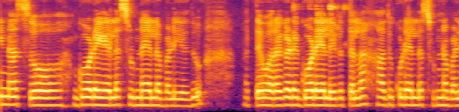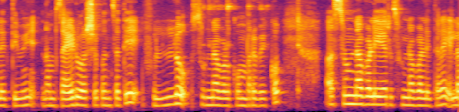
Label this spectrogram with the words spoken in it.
ಇನ್ನು ಸೊ ಗೋಡೆಗೆಲ್ಲ ಸುಣ್ಣ ಎಲ್ಲ ಬಳಿಯೋದು. ಮತ್ತು ಹೊರಗಡೆ ಗೋಡೆಯೆಲ್ಲ ಇರುತ್ತಲ್ಲ, ಅದು ಕೂಡ ಎಲ್ಲ ಸುಣ್ಣ ಬಳಿತೀವಿ. ನಮ್ಮ ಸೈಡ್ ವರ್ಷಕ್ಕೊಂದ್ಸತಿ ಫುಲ್ಲು ಸುಣ್ಣ ಬಳ್ಕೊಂಬರಬೇಕು. ಸುಣ್ಣ ಬಳಿಯೋರು ಸುಣ್ಣ ಬಳಿತಾರೆ, ಇಲ್ಲ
